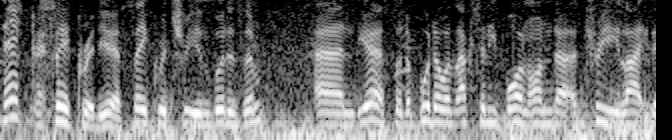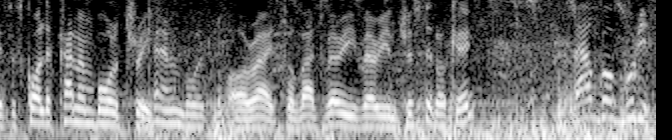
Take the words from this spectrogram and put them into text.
sacred. sacred, yeah, sacred tree in Buddhism. And yeah, so the Buddha was actually born under a tree like this. It's called the cannonball tree. Cannonball. All right, so that's very, very interesting. Okay, Flag of Buddhist.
